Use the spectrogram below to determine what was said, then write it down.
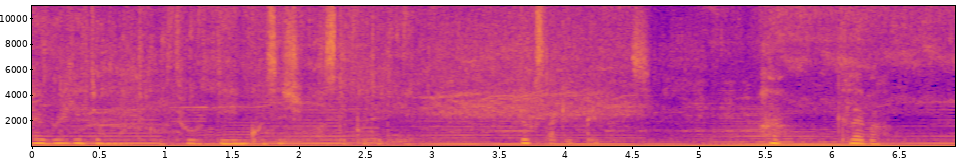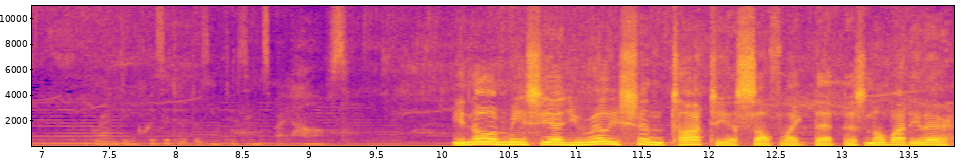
I really don't want to go through it. The Inquisition must have put it here. Looks like it pivots. Clever. The Grand Inquisitor doesn't do things by halves. You know, Amicia, you really shouldn't talk to yourself like that. There's nobody there.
